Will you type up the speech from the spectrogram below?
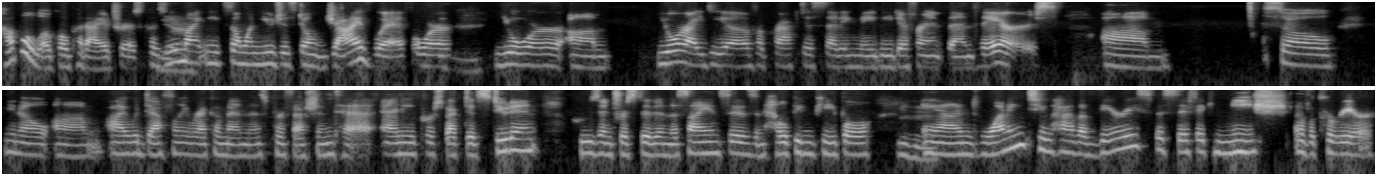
couple local podiatrists because yeah. you might meet someone you just don't jive with or mm-hmm. your um, your idea of a practice setting may be different than theirs um, so you know um, i would definitely recommend this profession to any prospective student who's interested in the sciences and helping people mm-hmm. and wanting to have a very specific niche of a career.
